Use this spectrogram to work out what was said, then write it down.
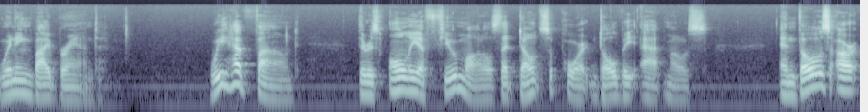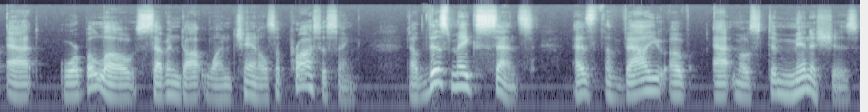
Winning by brand. We have found there is only a few models that don't support Dolby Atmos, and those are at or below 7.1 channels of processing. Now this makes sense as the value of Atmos diminishes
